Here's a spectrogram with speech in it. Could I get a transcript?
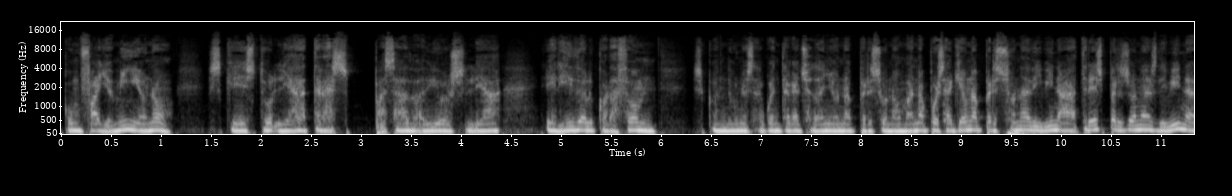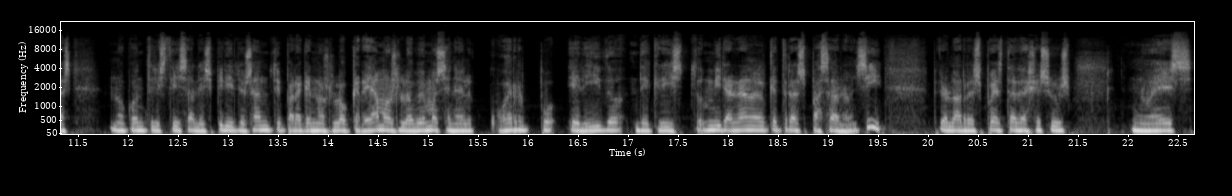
con fallo mío, no, es que esto le ha traspasado a Dios, le ha herido el corazón. Es cuando uno se da cuenta que ha hecho daño a una persona humana, pues aquí a una persona divina, a tres personas divinas. No contristéis al Espíritu Santo y para que nos lo creamos lo vemos en el cuerpo herido de Cristo. Mirarán al que traspasaron, sí, pero la respuesta de Jesús no es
